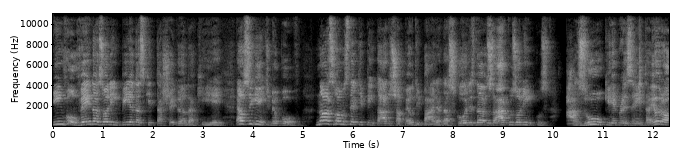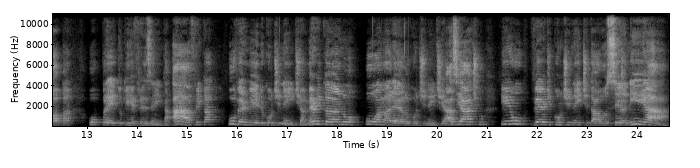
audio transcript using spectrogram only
envolvendo as Olimpíadas que tá chegando aqui. É o seguinte, meu povo, nós vamos ter que pintar o chapéu de palha das cores dos arcos olímpicos. Azul, que representa a Europa, o preto, que representa a África, o vermelho continente americano, o amarelo continente asiático e o verde continente da Oceania.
